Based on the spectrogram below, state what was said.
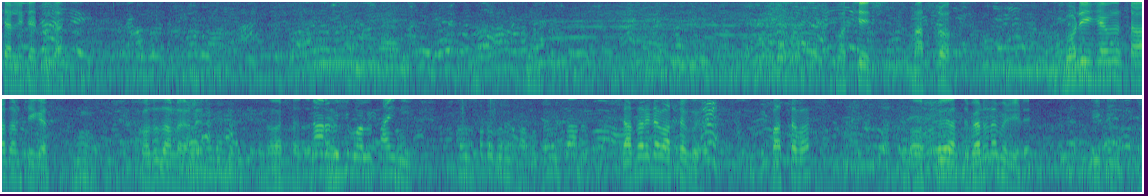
চার লিটার দুধ আছে। পঁচিশ মাত্র? বডি হিসাবে তো চাওয়া দাম ঠিক আছে। কত দাম লাগালে দশ হাজার। না আরও বেশি বলে চাইনি। ছোট করে চাবো। তবে চাচার এটা বাচ্চা কই? বাচ্চা বা? ও শুয়ে আছে। বেটা না বেরিয়ে এটা ও,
